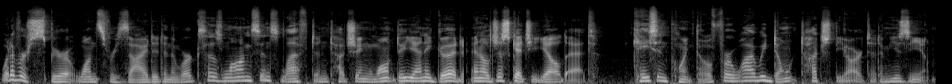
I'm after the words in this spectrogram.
whatever spirit once resided in the works has long since left, and touching won't do you any good, and it'll just get you yelled at. Case in point, though, for why we don't touch the art at a museum.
